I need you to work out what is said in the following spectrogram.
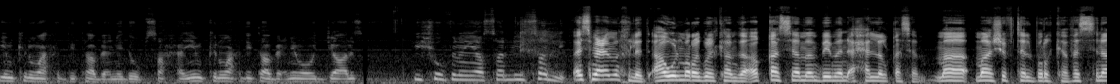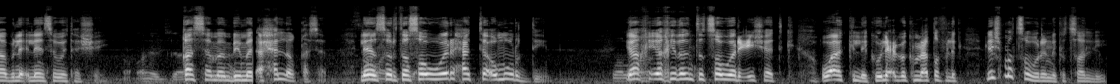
يمكن واحد يتابعني دوبه صحى يمكن واحد يتابعني وهو جالس. يشوفني يصلي يصلي اسمع يا مخلد أول مرة أقول الكلام ذا. قسما بمن أحل القسم. ما ما شفت البركة في السناب لين سويت هالشيء قسما بمن أحل القسم. لين صرت أصور حتى أمور الدين. يا أخي يا أخي إذا أنت تصور عيشتك وأكلك ولعبك مع طفلك ليش ما تصور إنك تصلي؟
